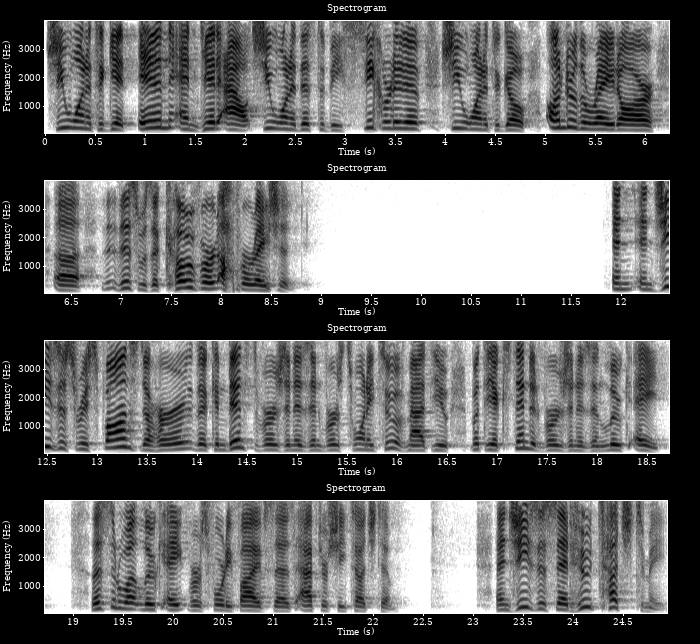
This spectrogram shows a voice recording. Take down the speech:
she wanted to get in and get out. She wanted this to be secretive. She wanted to go under the radar. Uh, this was a covert operation. And, and Jesus responds to her. The condensed version is in verse 22 of Matthew, but the extended version is in Luke 8. Listen to what Luke 8, verse 45 says after she touched him. And Jesus said, Who touched me?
